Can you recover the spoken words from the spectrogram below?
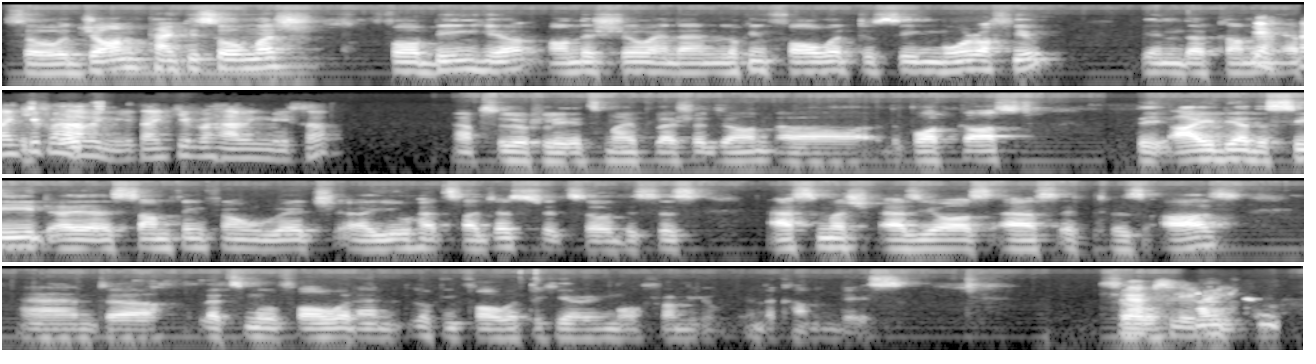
So, John, thank you so much for being here on the show, and I'm looking forward to seeing more of you in the coming. Yeah, thank episodes. you for having me. Thank you for having me, sir. Absolutely, it's my pleasure, John. Uh, the podcast, the idea, the seed uh, is something from which uh, you had suggested. So this is as much as yours as it is ours. And uh, let's move forward and looking forward to hearing more from you in the coming days. So, Absolutely. Thank you.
